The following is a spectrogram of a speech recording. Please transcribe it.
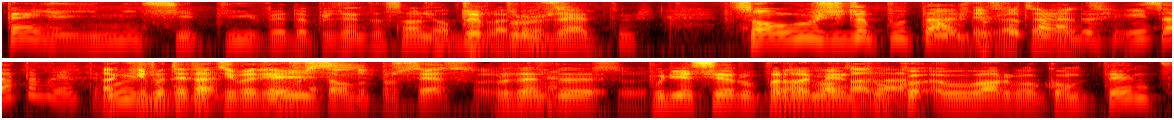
tem a iniciativa da apresentação é de projetos são os deputados. Os deputados. Exatamente. Exatamente. Há aqui uma tentativa de é inversão do processo. Portanto, Isso. podia ser o Parlamento o, o órgão competente,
